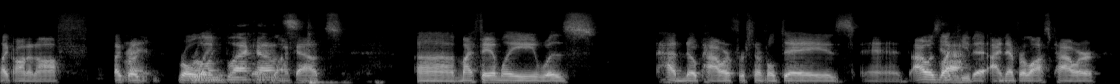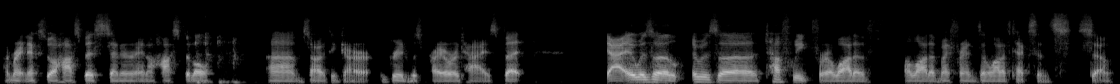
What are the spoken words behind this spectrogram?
like on and off, like Right. rolling, Rolling blackouts. blackouts. Uh, my family was had no power for several days, and I was lucky that I never lost power. I'm right next to a hospice center and a hospital, um, so I think our grid was prioritized. But yeah, it was a it was a tough week for a lot of a lot of my friends and a lot of Texans. So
